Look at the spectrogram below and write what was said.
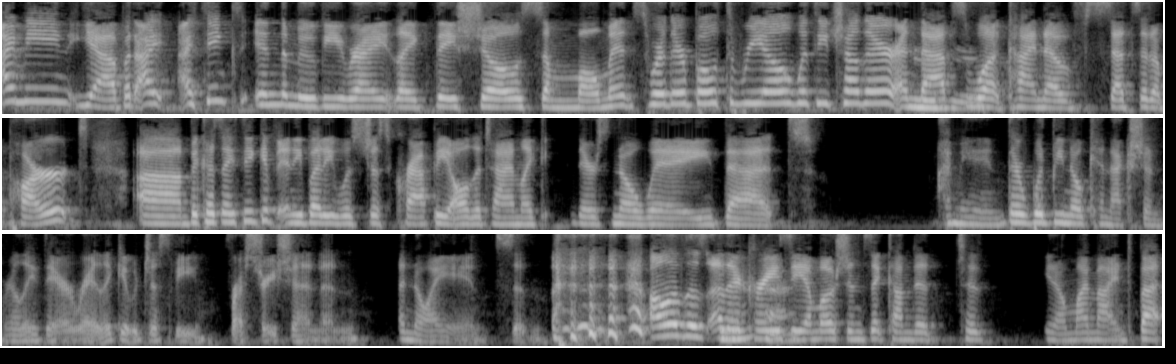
I mean, yeah, but I I think in the movie, right, like they show some moments where they're both real with each other, and that's mm-hmm. what kind of sets it apart. Um, because I think if anybody was just crappy all the time, like there's no way that. I mean, there would be no connection really there, right? Like it would just be frustration and annoyance and all of those other yeah. crazy emotions that come to to you know my mind but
